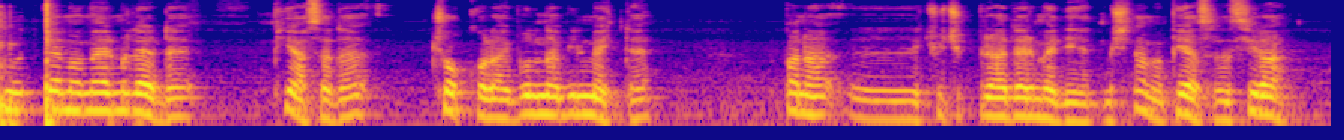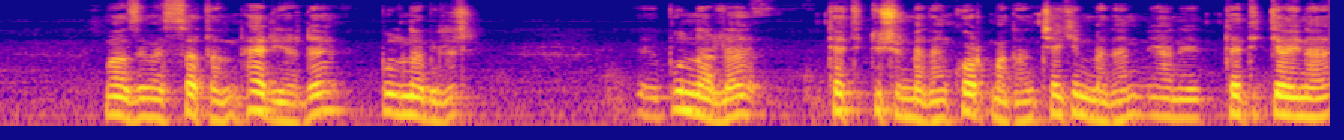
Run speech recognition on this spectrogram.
Bu demo mermiler de piyasada çok kolay bulunabilmekte. Bana e, küçük biraderim hediye etmişti ama piyasada silah malzemesi satan her yerde bulunabilir. E, bunlarla tetik düşürmeden, korkmadan, çekinmeden yani tetik yayına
